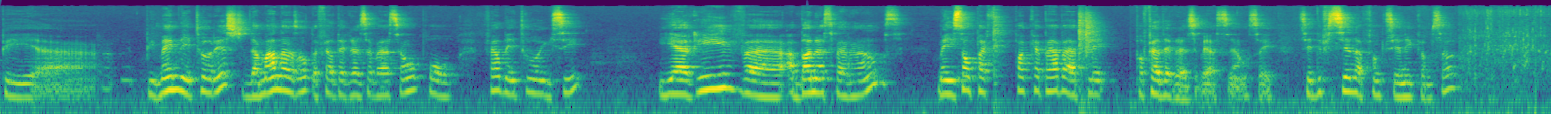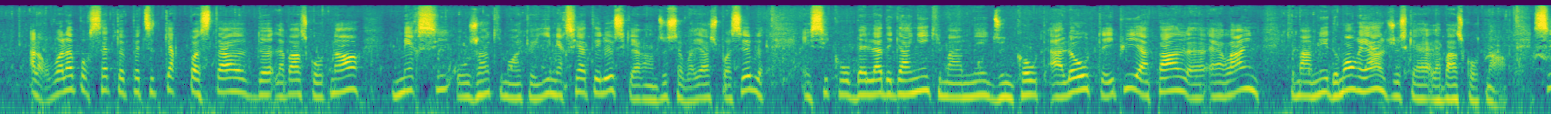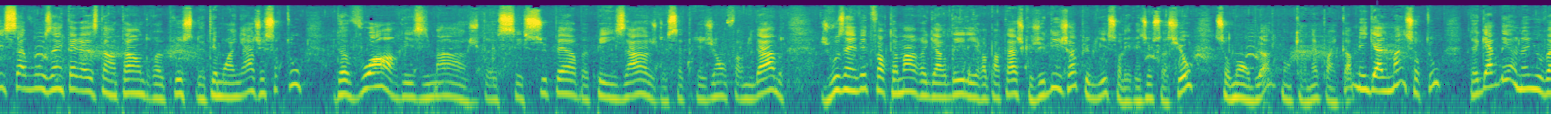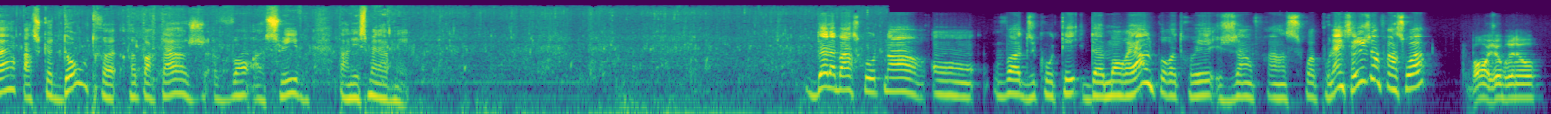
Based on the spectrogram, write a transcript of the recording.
Puis, euh, puis même les touristes, je demande aux autres de faire des réservations pour faire des tours ici. Ils arrivent euh, à Bonne Espérance, mais ils ne sont pas, pas capables d'appeler pour faire des réservations. C'est difficile à fonctionner comme ça. Alors voilà pour cette petite carte postale de la base Côte-Nord. Merci aux gens qui m'ont accueilli. Merci à TELUS qui a rendu ce voyage possible, ainsi qu'au Bella des Gagnés qui m'a amené d'une côte à l'autre, et puis à PAL euh, Airline qui m'a amené de Montréal jusqu'à la base Côte-Nord. Si ça vous intéresse d'entendre plus de témoignages et surtout de voir des images de ces superbes paysages de cette région formidable, je vous invite fortement à regarder les reportages que j'ai déjà publiés sur les réseaux sociaux, sur mon blog, moncarnet.com, mais également et surtout de garder un œil ouvert parce que d'autres reportages vont euh, suivre dans les semaines à venir. De la basse Côte-Nord, on va du côté de Montréal pour retrouver Jean-François Poulain. Salut Jean-François. Bonjour Bruno.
